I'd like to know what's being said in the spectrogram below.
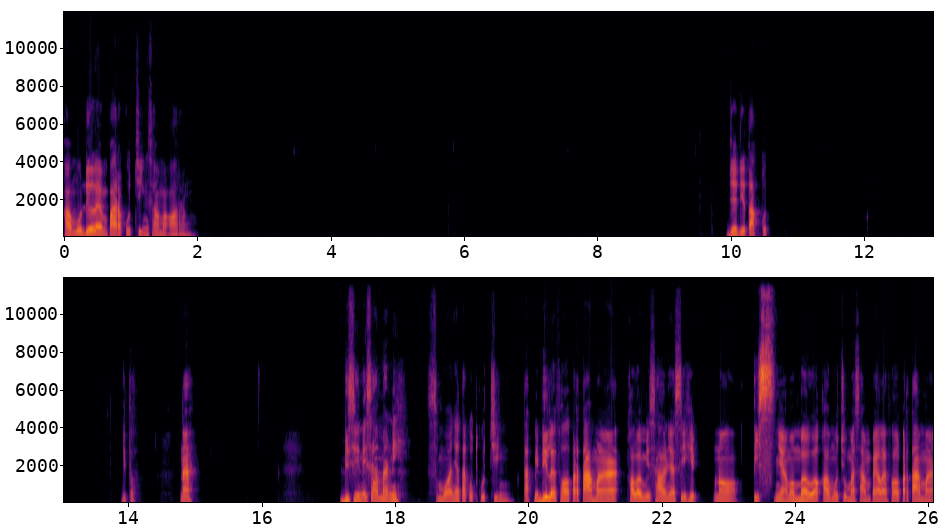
kamu dilempar kucing sama orang. Jadi takut. Gitu. Nah, di sini sama nih. Semuanya takut kucing. Tapi di level pertama, kalau misalnya si hipnotisnya membawa kamu cuma sampai level pertama,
